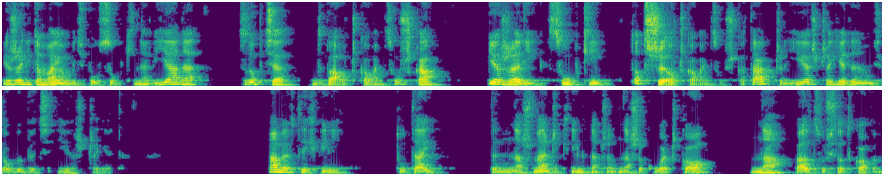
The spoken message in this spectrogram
Jeżeli to mają być półsłupki nawijane, zróbcie dwa oczka łańcuszka. Jeżeli słupki, to trzy oczka łańcuszka, tak? Czyli jeszcze jeden musiałby być i jeszcze jeden. Mamy w tej chwili tutaj ten nasz Magic nasze, nasze kółeczko na palcu środkowym.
